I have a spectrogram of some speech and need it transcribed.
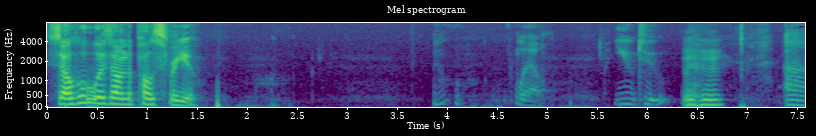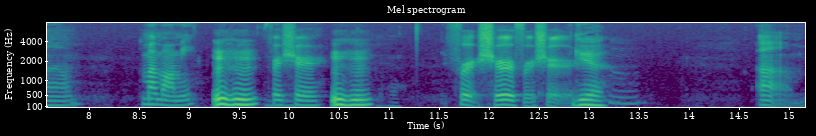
So who was on the post for you? Well, you too. Mm-hmm. Um, my mommy Mm-hmm. for sure, Mm-hmm. for sure, for sure. Yeah. Um,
